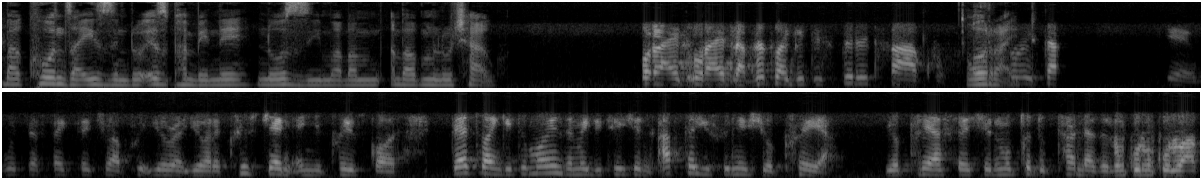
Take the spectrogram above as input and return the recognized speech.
bakhonza izinto eziphambene nozimo abam- abamlotshako Alright, alright, love. That's why I spirit sakho. Alright. So yeah, with the fact that you are you're a, you're a Christian and you praise God. That's why I get more in the meditation after you finish your prayer, your prayer session. muqeda ukuthandaza lo wakho,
